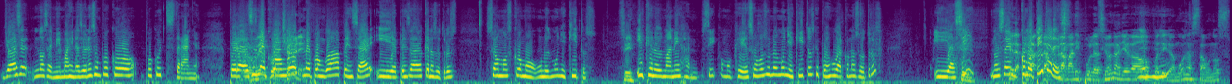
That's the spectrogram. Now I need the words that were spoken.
yo a veces, no sé, mi imaginación es un poco, un poco extraña, pero a Pero veces me pongo, chévere. me pongo a pensar y he pensado que nosotros somos como unos muñequitos Sí. y que nos manejan, sí, como que somos unos muñequitos que pueden jugar con nosotros y así, Sí. no sé, la- como la- títeres. La, manipulación ha llegado, pues digamos, hasta unos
